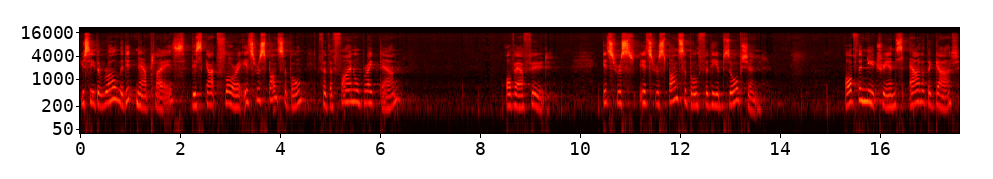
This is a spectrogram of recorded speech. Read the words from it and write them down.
You see, the role that it now plays, this gut flora, it's responsible for the final breakdown of our food. It's, res- it's responsible for the absorption of the nutrients out of the gut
